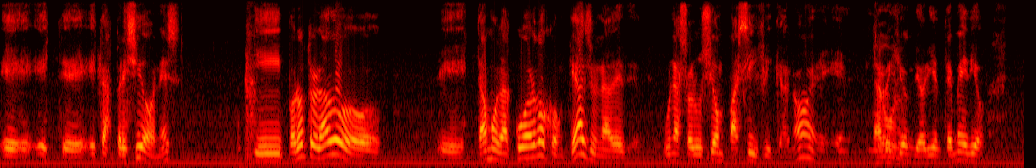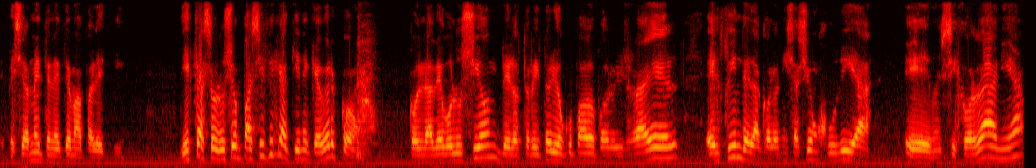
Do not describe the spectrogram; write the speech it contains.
eh, este, estas presiones y por otro lado eh, estamos de acuerdo con que haya una, una solución pacífica ¿no? en, la región de Oriente Medio, especialmente en el tema palestino. Y esta solución pacífica tiene que ver con, con la devolución de los territorios ocupados por Israel, el fin de la colonización judía en Cisjordania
